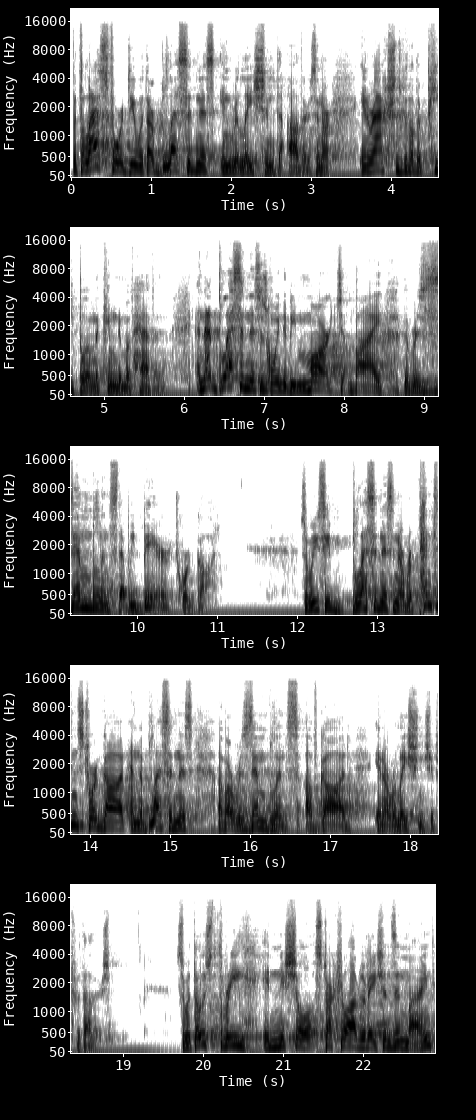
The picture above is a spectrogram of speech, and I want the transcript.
But the last four deal with our blessedness in relation to others and our interactions with other people in the kingdom of heaven. And that blessedness is going to be marked by the resemblance that we bear toward God. So we see blessedness in our repentance toward God and the blessedness of our resemblance of God in our relationships with others. So, with those three initial structural observations in mind,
